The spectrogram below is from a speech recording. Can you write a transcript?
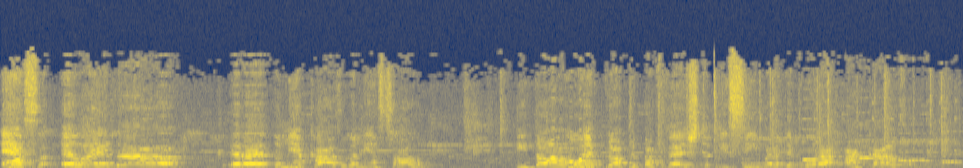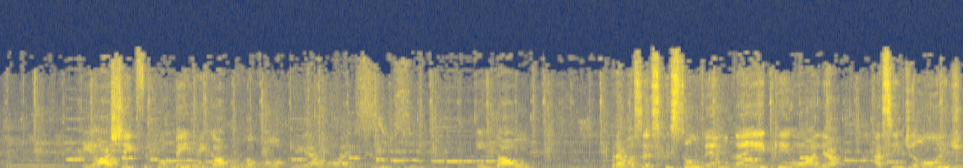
Essa, ela é da, era da minha casa, da minha sala. Então ela não é própria para festa, e sim para decorar a casa. E eu achei que ficou bem legal porque eu coloquei ela lá de cima, assim. Então, para vocês que estão vendo daí, quem olha assim de longe,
